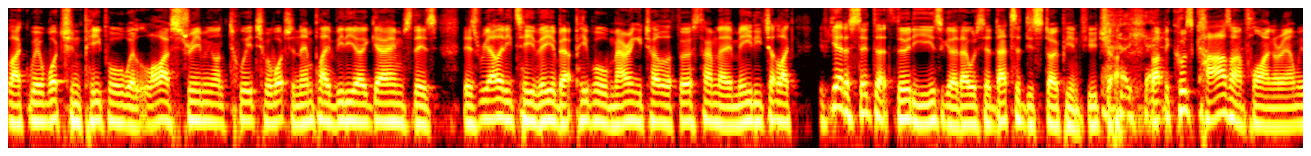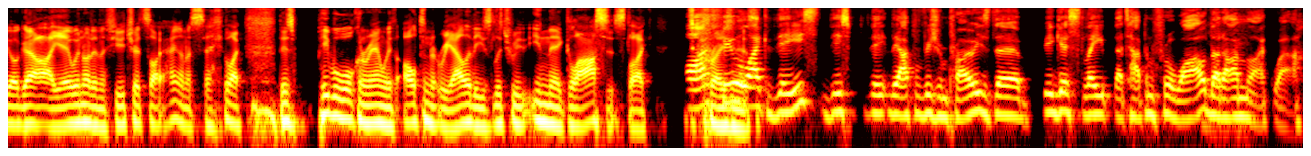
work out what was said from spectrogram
Like we're watching people, we're live streaming on Twitch, we're watching them play video games. There's there's reality TV about people marrying each other the first time they meet each other. Like if you had said that 30 years ago, they would have said that's a dystopian future. Yeah. But because cars aren't flying around, we all go, oh yeah, we're not in the future. It's like, hang on a second. Like there's people walking around with alternate realities literally in their glasses. Like I feel like these, this, the, the Apple Vision Pro is the biggest leap that's happened for a while. That I'm like, wow,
